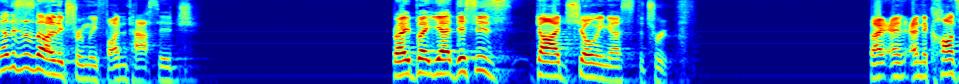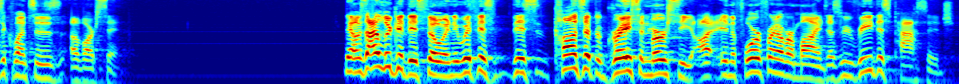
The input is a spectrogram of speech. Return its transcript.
Now, this is not an extremely fun passage, right? But yet, this is God showing us the truth, right? And, and the consequences of our sin. Now, as I look at this, though, and with this, this concept of grace and mercy uh, in the forefront of our minds, as we read this passage,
